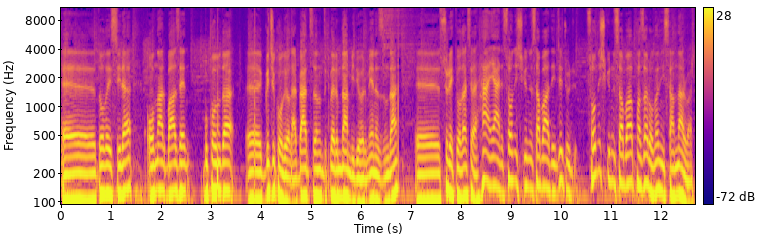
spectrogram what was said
E, dolayısıyla onlar bazen bu konuda e, gıcık oluyorlar. Ben tanıdıklarımdan biliyorum en azından. E, sürekli olarak söyler. Ha yani son iş günü sabah deyince çocuk- son iş günü sabah pazar olan insanlar var.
